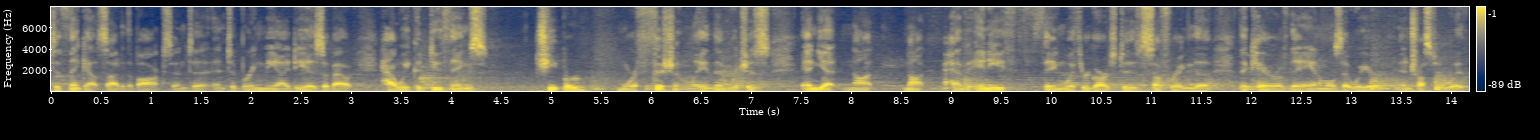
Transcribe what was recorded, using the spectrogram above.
to think outside of the box and to and to bring me ideas about how we could do things cheaper, more efficiently than which is, and yet not not have anything with regards to suffering the, the care of the animals that we are entrusted with.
